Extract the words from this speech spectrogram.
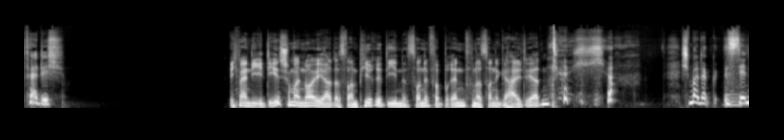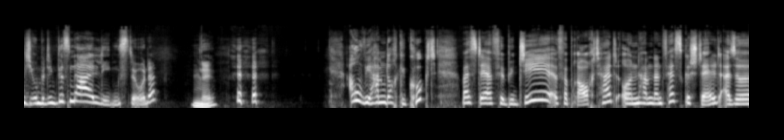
Fertig. Ich meine, die Idee ist schon mal neu, ja, dass Vampire, die in der Sonne verbrennen, von der Sonne geheilt werden. ja. Ich meine, das ist ja nicht unbedingt das Naheliegendste, oder? Nee. Oh, wir haben doch geguckt, was der für Budget verbraucht hat und haben dann festgestellt, also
